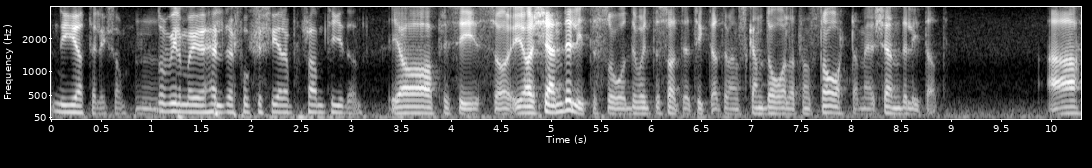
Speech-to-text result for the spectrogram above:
nyheter liksom? Mm. Då vill man ju hellre fokusera på framtiden. Ja, precis. Och jag kände lite så. Det var inte så att jag tyckte att det var en skandal att han startade, men jag kände lite att ja,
